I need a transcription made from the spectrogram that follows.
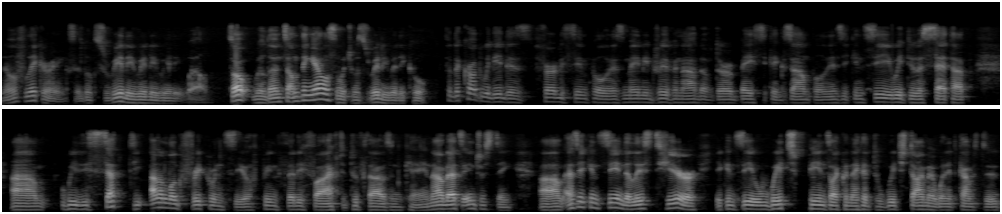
no flickering so it looks really really really well. So we learned something else which was really really cool. So the code we did is fairly simple. It's mainly driven out of their basic example. And as you can see we do a setup um, we set the analog frequency of pin 35 to 2000K. Now that's interesting. Um, as you can see in the list here, you can see which pins are connected to which timer when it comes to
